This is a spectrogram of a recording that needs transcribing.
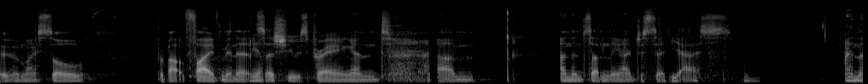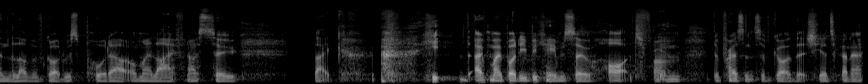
over my soul for about five minutes as she was praying, and um, and then suddenly I just said yes, and then the love of God was poured out on my life, and I was so like he, my body became so hot from the presence of God that she had to kind of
